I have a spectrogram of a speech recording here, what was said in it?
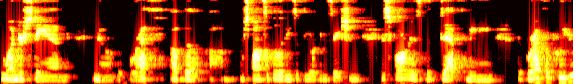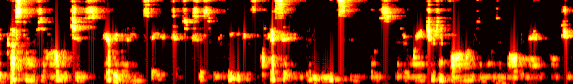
who understand, you know, the breadth of the um, responsibilities of the organization as far as the depth, meaning the breadth of who your customers are, which is everybody in the state of Texas, really, because like I said, everybody eats, and those that are ranchers and farmers and those involved in agriculture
